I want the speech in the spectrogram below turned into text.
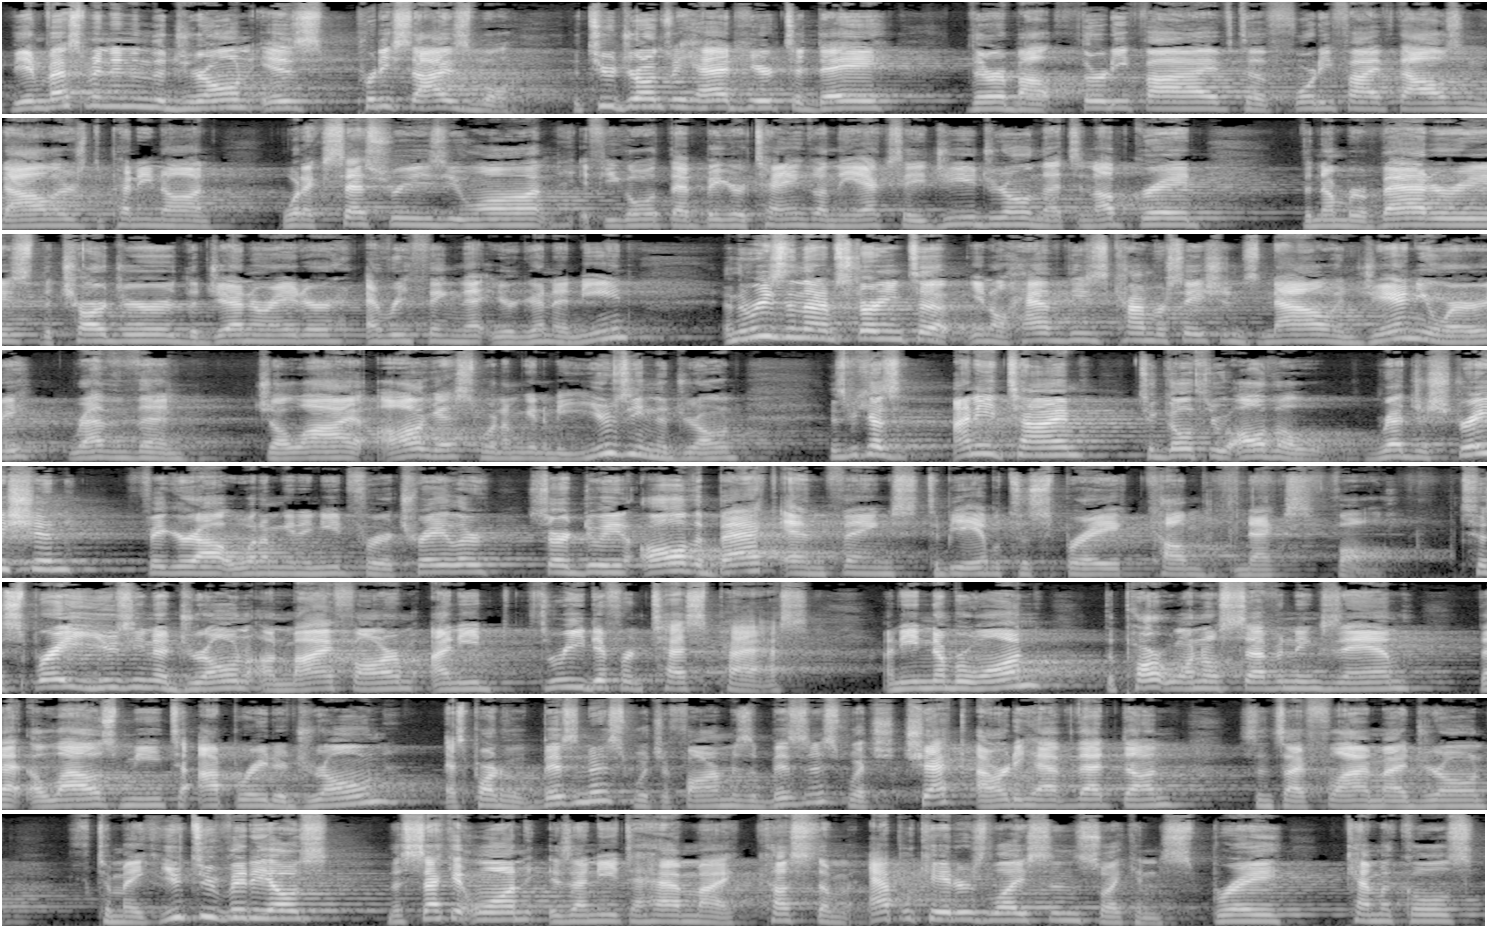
The investment in the drone is pretty sizable. The two drones we had here today, they're about thirty-five to forty-five thousand dollars, depending on what accessories you want. If you go with that bigger tank on the XAG drone, that's an upgrade the number of batteries, the charger, the generator, everything that you're gonna need. And the reason that I'm starting to, you know, have these conversations now in January rather than July, August when I'm gonna be using the drone is because I need time to go through all the registration, figure out what I'm gonna need for a trailer, start doing all the back end things to be able to spray come next fall. To spray using a drone on my farm, I need three different test pass. I need number one, the Part 107 exam that allows me to operate a drone as part of a business, which a farm is a business, which check, I already have that done since I fly my drone to make YouTube videos. The second one is I need to have my custom applicators license so I can spray chemicals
